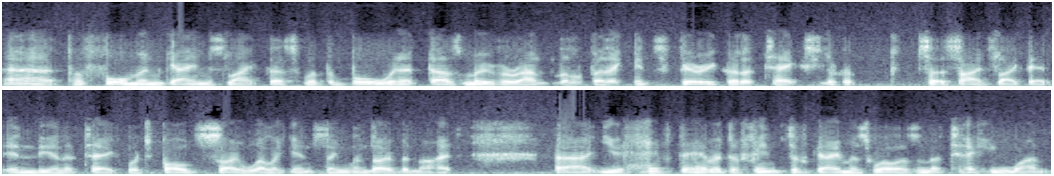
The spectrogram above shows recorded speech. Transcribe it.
uh, perform in games like this with the ball when it does move around a little bit against very good attacks. You look at sides like that Indian attack, which bowled so well against England overnight. Uh, you have to have a defensive game as well as an attacking one,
